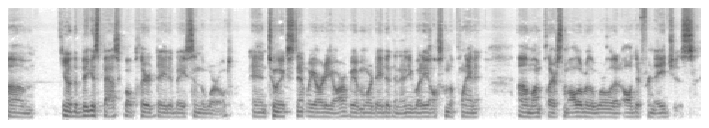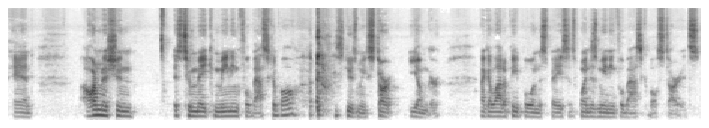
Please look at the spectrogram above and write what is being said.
um, you know, the biggest basketball player database in the world, and to an extent, we already are. We have more data than anybody else on the planet um, on players from all over the world at all different ages, and our mission is to make meaningful basketball, excuse me, start younger like a lot of people in the space, it's when does meaningful basketball start? It's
